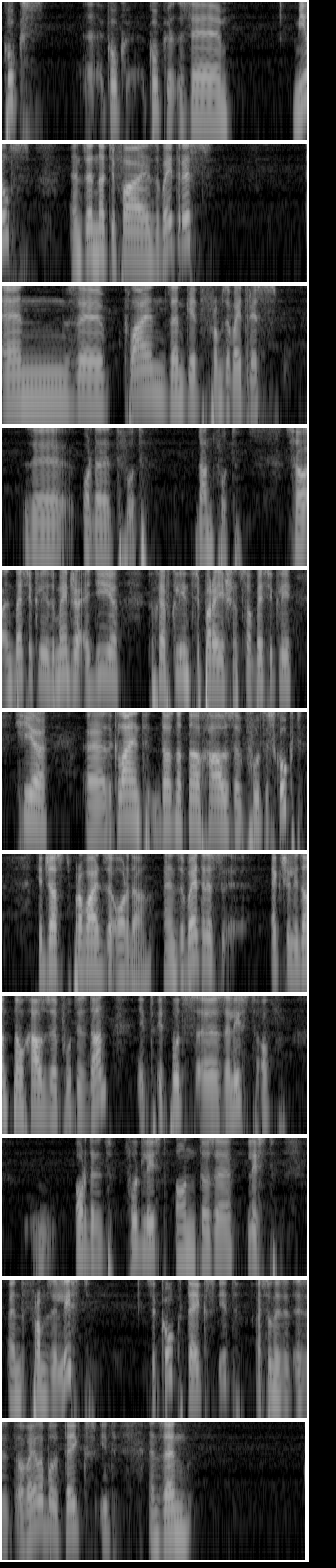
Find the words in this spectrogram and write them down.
cooks, uh, cook cook the meals, and then notifies the waitress, and the client then get from the waitress the ordered food, done food. So and basically the major idea to have clean separation. So basically here the client does not know how the food is cooked. He just provides the order, and the waitress actually don't know how the food is done. It it puts uh, the list of ordered food list onto the list, and from the list, the cook takes it as soon as it is it available. Takes it, and then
